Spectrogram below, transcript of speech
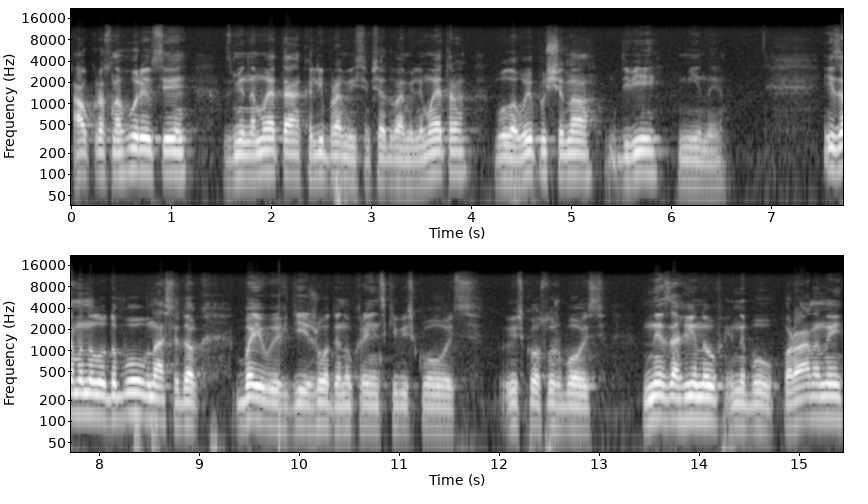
а у Красногорівці з міномета калібром 82 мм було випущено дві міни. І за минулу добу внаслідок бойових дій жоден український військовець, військовослужбовець не загинув і не був поранений.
